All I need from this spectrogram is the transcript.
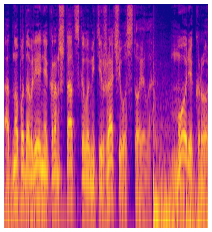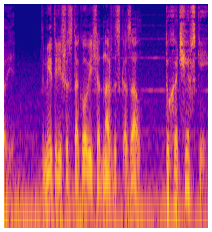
Одно подавление кронштадтского мятежа чего стоило? Море крови Дмитрий Шестакович однажды сказал Тухачевский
